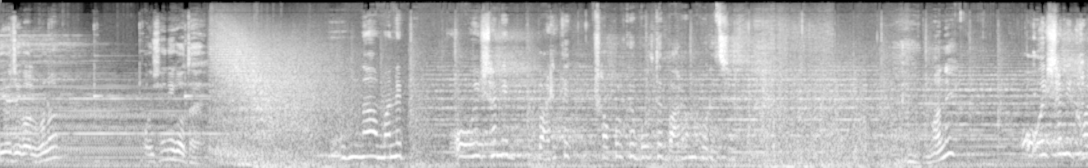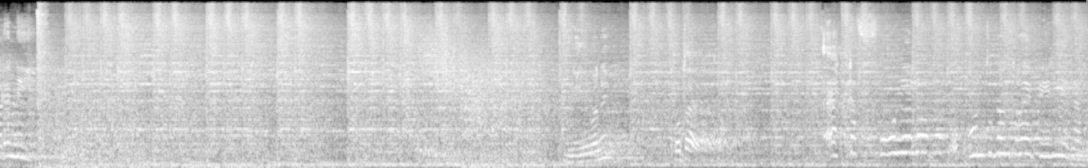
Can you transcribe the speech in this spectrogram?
কি হয়েছে কল্পনা ওইখানে কোথায়? না মানে ওইখানে বাড়িতে সকলকে বলতে বারণ করেছে। মানে? ওইখানে ঘরে নেই। নেই মানে? কোথায়? একটা ফোন এলো অন্তদন্ত হয়ে বেরিয়ে গেল।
